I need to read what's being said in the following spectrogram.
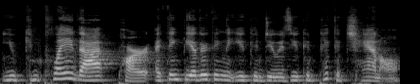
you can play that part. I think the other thing that you can do is you can pick a channel.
